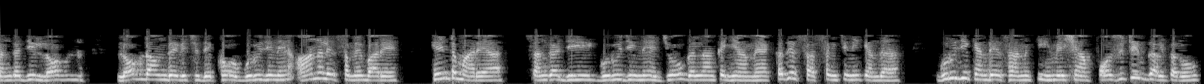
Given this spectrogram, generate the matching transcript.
ਸੰਗਤ ਜੀ ਲੋਕਡਾਊਨ ਦੇ ਵਿੱਚ ਦੇਖੋ, ਗੁਰੂ ਜੀ ਨੇ ਆਉਣ ਵਾਲੇ ਸਮੇਂ ਬਾਰੇ ਹਿੰਟ ਮਾਰਿਆ। ਸੰਗਤ ਜੀ, ਗੁਰੂ ਜੀ ਨੇ ਜੋ ਗੱਲਾਂ ਕਹੀਆਂ, ਮੈਂ ਕਦੇ ਸਤਸੰਗ 'ਚ ਨਹੀਂ ਕਹਿੰਦਾ। ਗੁਰੂ ਜੀ ਕਹਿੰਦੇ ਸਨ ਕਿ ਹਮੇਸ਼ਾ ਪੋਜ਼ਿਟਿਵ ਗੱਲ ਕਰੋ।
